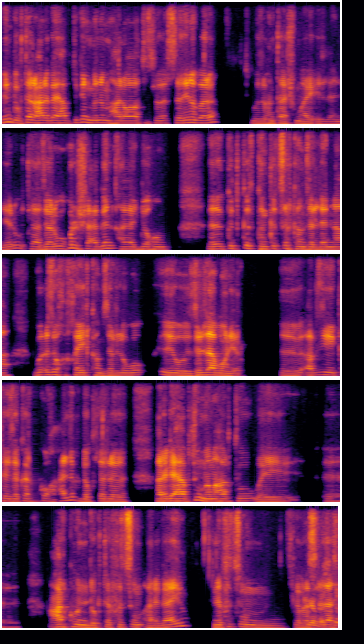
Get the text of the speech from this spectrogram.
ግን ዶክተር ሃረጋይ ሃብቲ ግን ምንም ሃለዋቱ ስለዘይነበረ ብዙሕ እንታይ ሽሙ ኣይእለን ነይሩ እቲ ዘረቡ ኩሉ ሻዕ ግን ኣጆኹም ክንቅፅል ከም ዘለና ጉዕዞ ክኸይድ ከም ዘለዎ እዩ ዝላቦ ነይሩ ኣብዚ ከይዘከርኩ ክሓልፍ ዶክተር ኣረጋይ ሃብቱ መማህርቱ ወይ ዓርኩን ዶክተር ፍፁም ኣረጋይ እዩ ንፍፁም ገብረስላሴ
